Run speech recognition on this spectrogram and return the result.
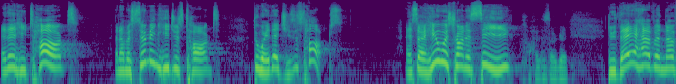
And then he talked, and I'm assuming he just talked the way that Jesus talks. And so he was trying to see, oh, so good. Do they have enough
